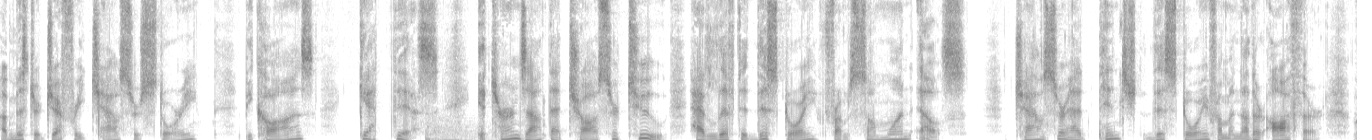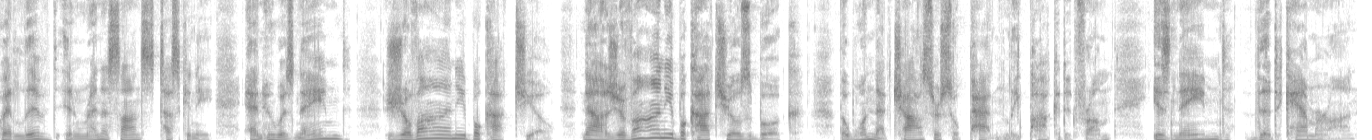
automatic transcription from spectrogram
of Mr. Geoffrey Chaucer's story because get this. It turns out that Chaucer, too, had lifted this story from someone else. Chaucer had pinched this story from another author who had lived in Renaissance Tuscany and who was named Giovanni Boccaccio. Now, Giovanni Boccaccio's book, the one that Chaucer so patently pocketed from, is named The Decameron,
